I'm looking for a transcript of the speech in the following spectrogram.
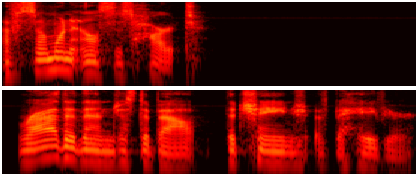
of someone else's heart rather than just about the change of behavior.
